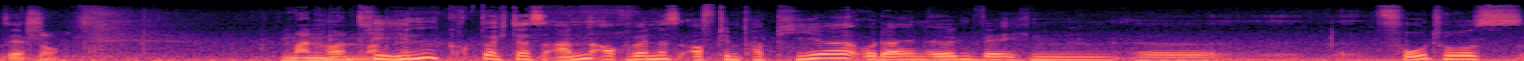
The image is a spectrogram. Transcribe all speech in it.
sehr schön. So. Mann, Mann, Kommt hier Mann. hin, guckt euch das an, auch wenn es auf dem Papier oder in irgendwelchen äh, Fotos,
